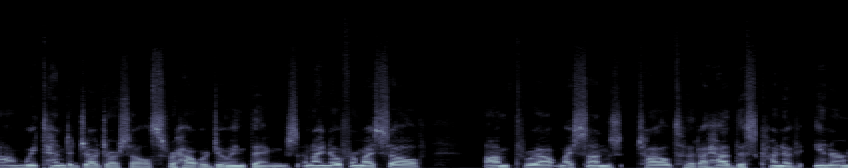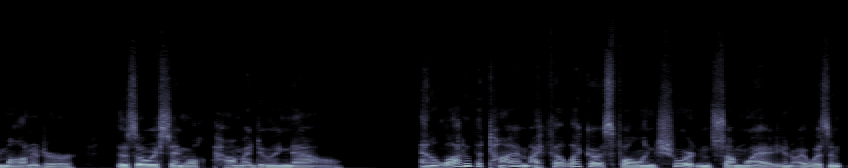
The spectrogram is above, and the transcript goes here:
um, we tend to judge ourselves for how we're doing things. And I know for myself, um, throughout my son's childhood, I had this kind of inner monitor that was always saying, Well, how am I doing now? And a lot of the time, I felt like I was falling short in some way. You know, I wasn't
